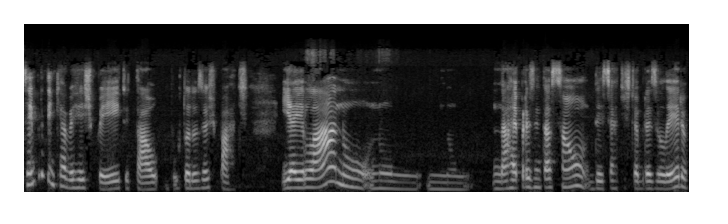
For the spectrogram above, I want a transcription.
sempre tem que haver respeito e tal por todas as partes. E aí lá no, no- no- na representação desse artista brasileiro,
